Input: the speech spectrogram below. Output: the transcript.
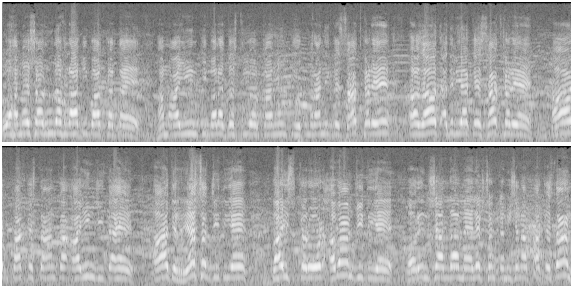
वो हमेशा रूल ऑफ़ लॉ की बात करता है। हम आइन की बालादस्ती और कानून की हुक्मरानी के साथ खड़े हैं, आज़ाद अदलिया के साथ खड़े हैं। आज पाकिस्तान का आइन जीता है, आज रियासत जीती है 22 करोड़ अवाम जीती है और इन मैं इलेक्शन कमीशन ऑफ़ पाकिस्तान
